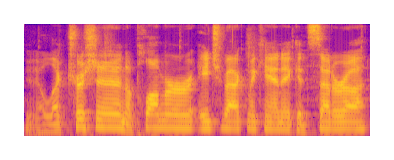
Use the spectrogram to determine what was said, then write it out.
you know, electrician, a plumber, HVAC mechanic, etc.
